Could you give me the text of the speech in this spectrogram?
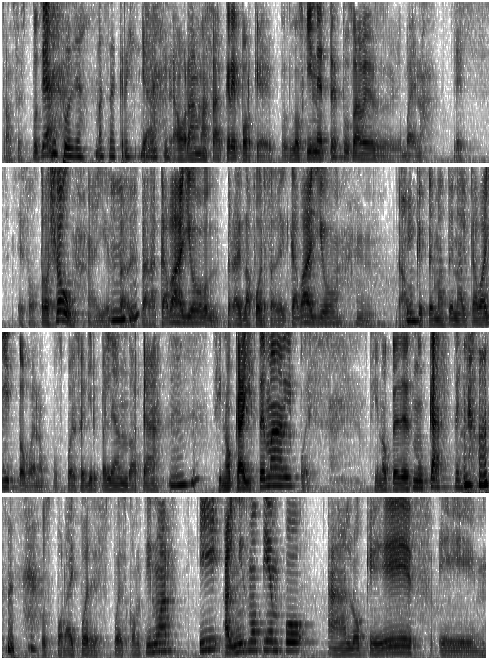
Entonces, pues Y ya. pues ya, masacre. Ya, ahora masacre porque pues, los jinetes, tú sabes, bueno, es, es otro show. Ahí está Ujú. estar a caballo, traes la fuerza del caballo. mm, Sí. Aunque te maten al caballito, bueno, pues puedes seguir peleando acá. Si no caíste mal, pues si no te desnucaste, pues por ahí puedes, puedes continuar. Y al mismo tiempo, a lo que es eh,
